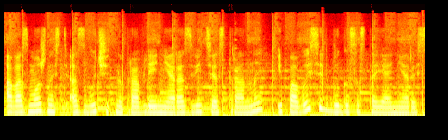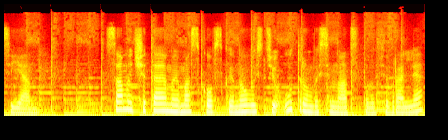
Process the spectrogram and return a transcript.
а возможность озвучить направление развития страны и повысить благосостояние россиян. Самой читаемой московской новостью утром 18 февраля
